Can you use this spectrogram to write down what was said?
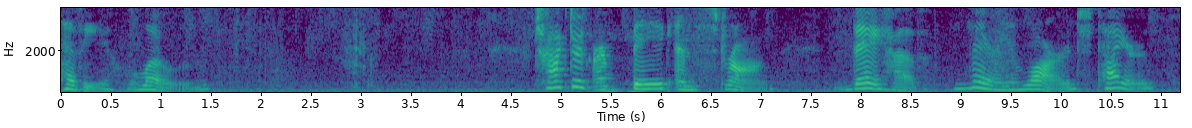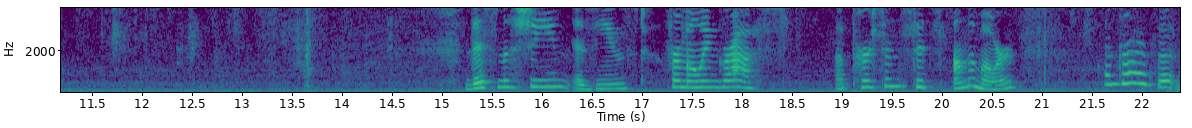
heavy loads. Tractors are big and strong. They have very large tires. This machine is used for mowing grass. A person sits on the mower and drives it.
